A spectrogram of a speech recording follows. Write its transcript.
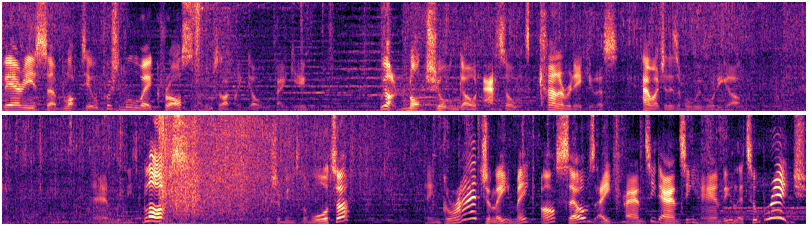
various uh, blocks here. We'll push them all the way across. I also like my gold, thank you. We are not short on gold at all. It's kind of ridiculous how much of this we've already got. And with these blocks, push them into the water. And gradually make ourselves a fancy dancy handy little bridge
